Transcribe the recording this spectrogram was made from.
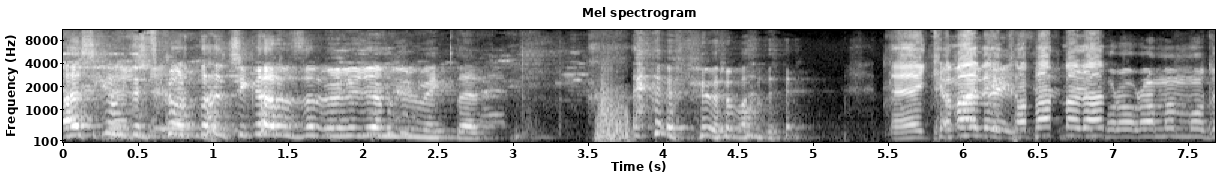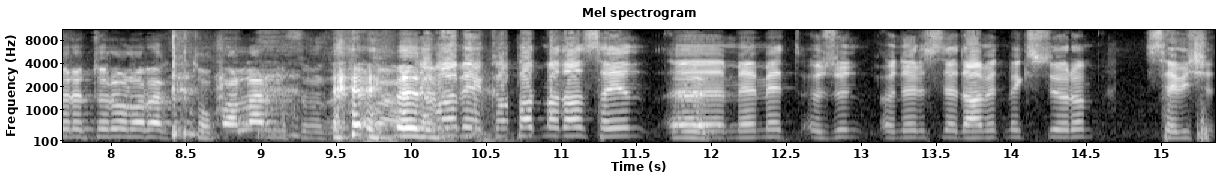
Aşkım Discord'dan çıkar mısın? Öleceğim gülmekten. Öpüyorum hadi. Ee, Kemal Bey kapatmadan programın moderatörü olarak toparlar mısınız acaba? Efendim. Kemal Bey kapatmadan Sayın e, Evet. Mehmet Öz'ün önerisiyle devam etmek istiyorum. Sevişin.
